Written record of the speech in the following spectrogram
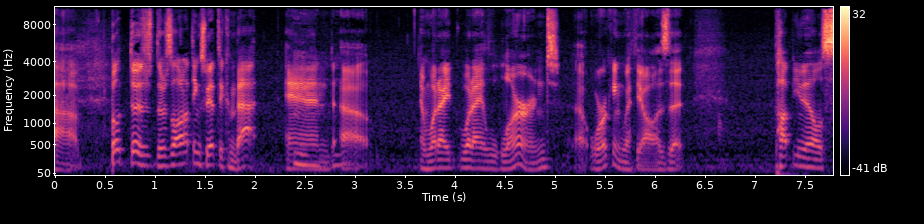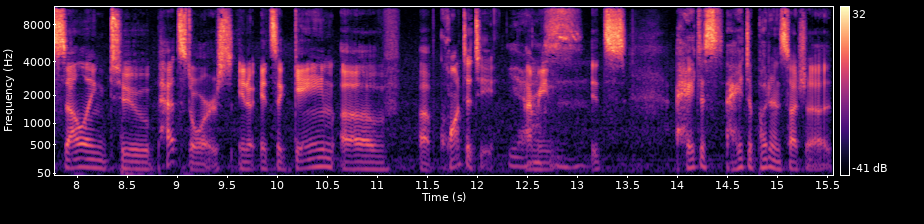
Uh, but there's there's a lot of things we have to combat, and uh, and what I what I learned uh, working with y'all is that puppy mills selling to pet stores, you know, it's a game of of quantity. I mean, it's I hate to I hate to put it in such a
